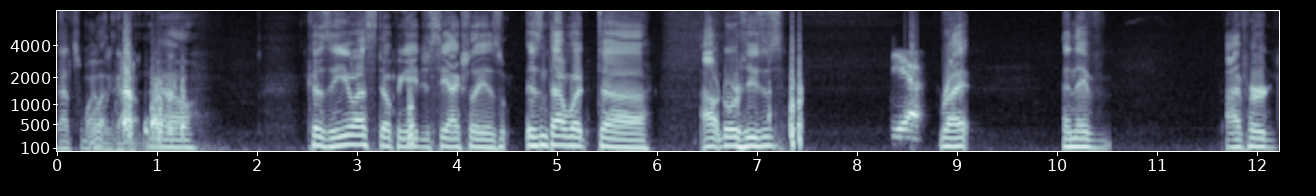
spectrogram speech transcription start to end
That's why we got it. No, because the U.S. doping agency actually is isn't that what uh, Outdoors uses, yeah, right? And they've, I've heard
